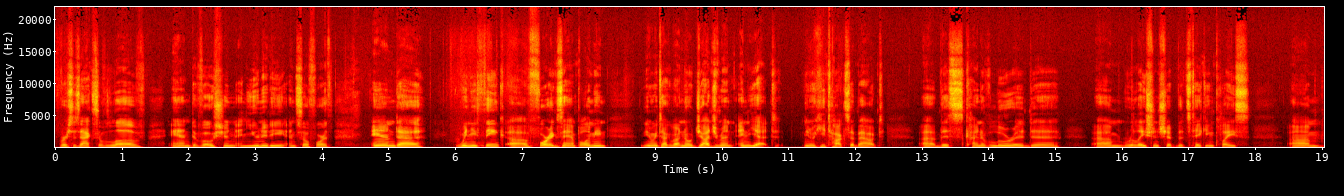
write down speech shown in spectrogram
versus acts of love and devotion and unity and so forth. And uh, when you think of for example i mean you know we talk about no judgment and yet you know he talks about uh, this kind of lurid uh, um, relationship that's taking place um,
